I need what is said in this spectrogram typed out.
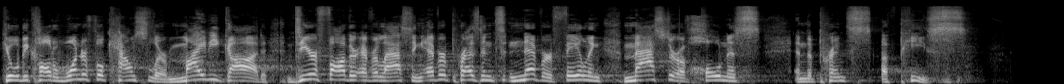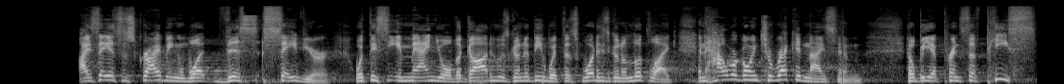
He will be called Wonderful Counselor, Mighty God, Dear Father Everlasting, Ever Present, Never Failing, Master of Wholeness, and the Prince of Peace. Isaiah is describing what this Savior, what this Emmanuel, the God who is going to be with us, what he's going to look like, and how we're going to recognize him. He'll be a Prince of Peace.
